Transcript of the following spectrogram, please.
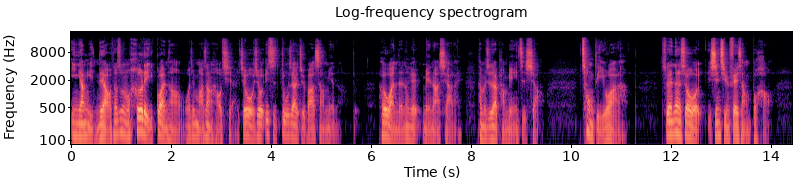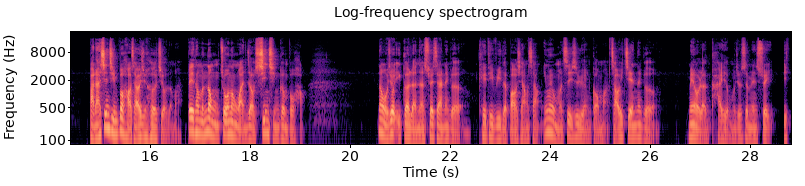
营养饮料，他说什么喝了一罐哈，我就马上好起来，结果我就一直嘟在嘴巴上面了。喝完的那个没拿下来，他们就在旁边一直笑，冲迪袜啦。所以那时候我心情非常不好，本来心情不好才会去喝酒的嘛，被他们弄捉弄完之后，心情更不好。那我就一个人呢睡在那个 KTV 的包厢上，因为我们自己是员工嘛，找一间那个没有人开的，我们就顺便睡一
